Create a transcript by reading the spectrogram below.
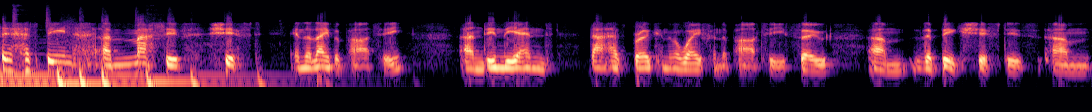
There has been a massive shift in the Labour Party, and in the end, that has broken them away from the party. So um, the big shift is um,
